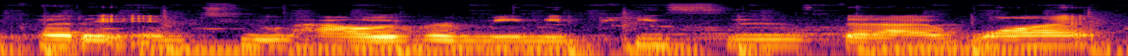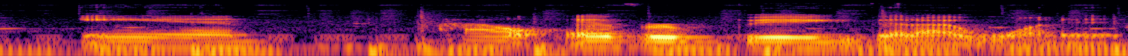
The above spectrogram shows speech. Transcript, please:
to cut it into however many pieces that I want and however big that I want it.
